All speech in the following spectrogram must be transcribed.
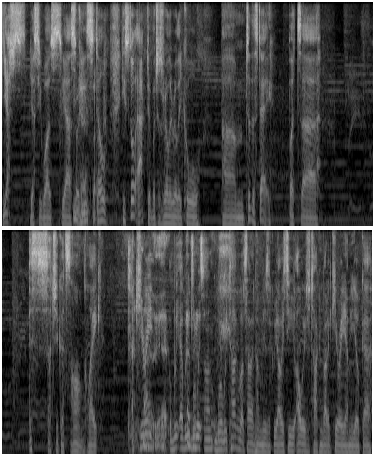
Yes, yes, he was. Yeah, so Okay, he's so- still he's still active, which is really really cool um, to this day. But uh, this is such a good song. Like Akira, Uh, yeah, we, we, when, we, when we talk about Silent home music, we always always are talking about Akira Yamaoka,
